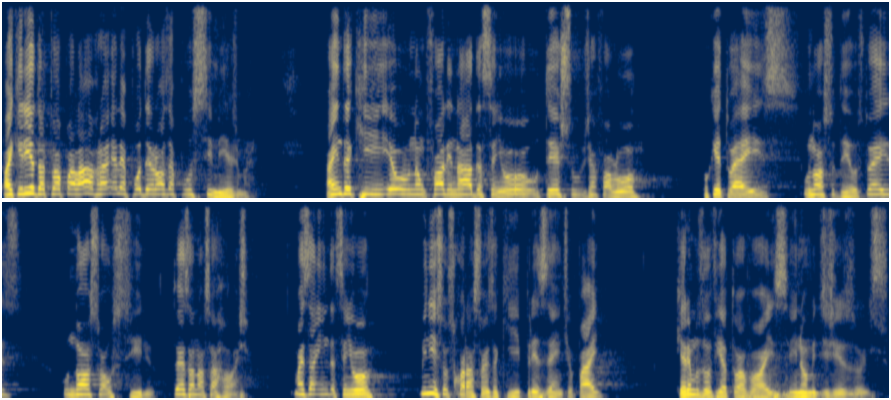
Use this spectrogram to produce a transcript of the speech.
Pai querido, a tua palavra ela é poderosa por si mesma. Ainda que eu não fale nada, Senhor, o texto já falou, porque Tu és o nosso Deus, Tu és o nosso auxílio, Tu és a nossa rocha. Mas ainda, Senhor, ministra os corações aqui presentes, ó Pai. Queremos ouvir a Tua voz em nome de Jesus.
